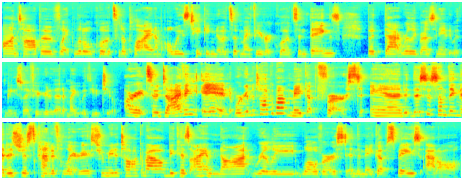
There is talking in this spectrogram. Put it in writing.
on top of like little quotes that apply and I'm always taking notes of my favorite quotes and things things, but that really resonated with me. So I figured that it might with you too. All right, so diving in, we're going to talk about makeup first. And this is something that is just kind of hilarious for me to talk about because I am not really well versed in the makeup space at all.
